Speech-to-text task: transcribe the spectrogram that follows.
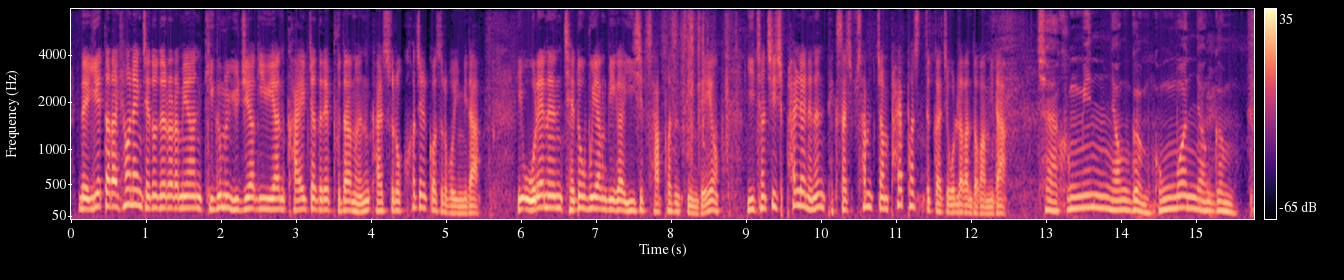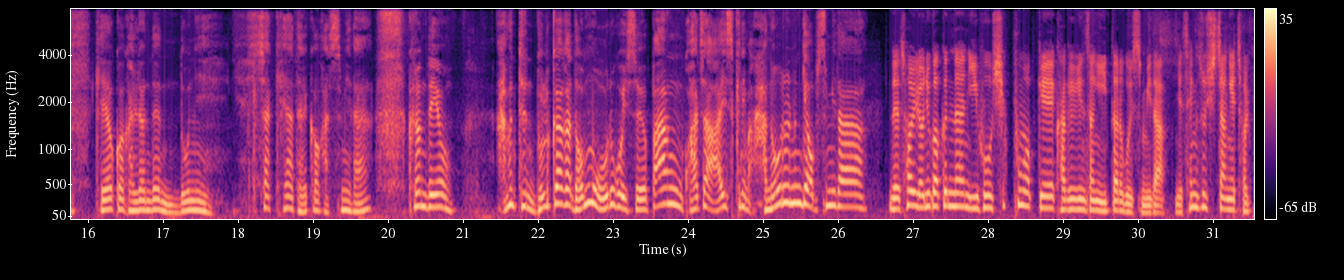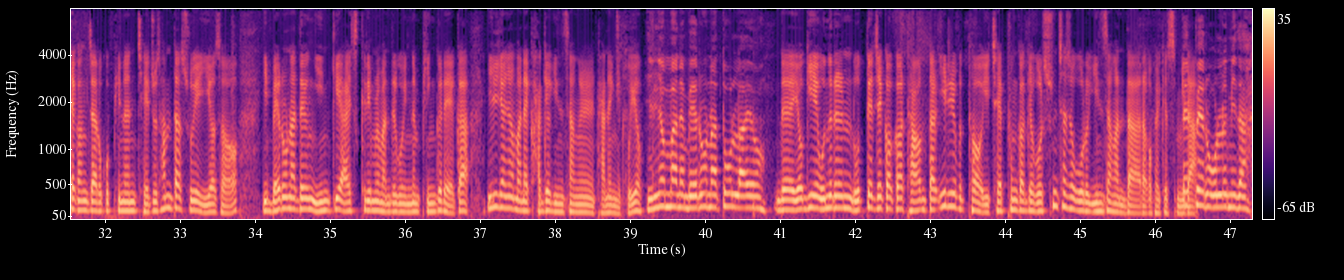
네, 이에 따라 현행 제도대로라면 기금을 유지하기 위한 가입자들의 부담은 갈수록 커질 것으로 보입니다. 이 올해는 제도 부양비가 24%인데요. 2078년에는 143.8%까지 올라간다고 합니다. 자, 국민연금, 공무원연금 개혁과 관련된 논의 시작해야 될 것 같습니다. 그런데요. 아무튼 물가가 너무 오르고 있어요. 빵, 과자, 아이스크림 안 오르는 게 없습니다. 네, 설 연휴가 끝난 이후 식품업계의 가격 인상이 잇따르고 있습니다. 생수 시장의 절대 강자로 꼽히는 제주 삼다수에 이어서 이 메로나 등 인기 아이스크림을 만들고 있는 빙그레가 1년여 만에 가격 인상을 단행했고요. 1년 만에 메로나 또 올라요. 네, 여기에 오늘은 롯데제과가 다음 달 1일부터 이 제품 가격을 순차적으로 인상한다라고 밝혔습니다. 빼빼로 오릅니다.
